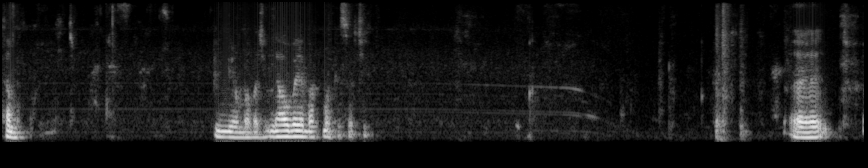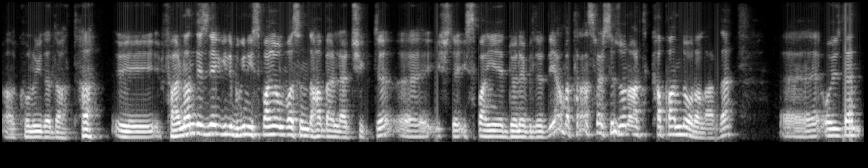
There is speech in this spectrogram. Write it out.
Tamam. Bilmiyorum babacığım. Lavaboya bakma kısa al, konuyu da dağıt. Ha, e, Fernandez'le ilgili bugün İspanyol basında haberler çıktı. E, işte İspanya'ya dönebilir diye ama transfer sezonu artık kapandı oralarda. E, o yüzden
